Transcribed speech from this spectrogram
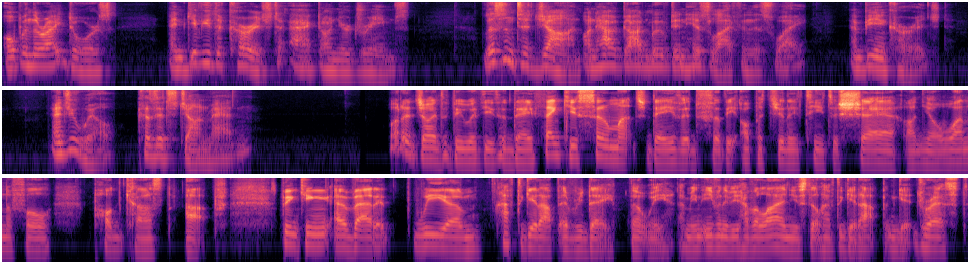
open the right doors, and give you the courage to act on your dreams. Listen to John on how God moved in his life in this way and be encouraged. And you will, because it's John Madan. What a joy to be with you today. Thank you so much, David, for the opportunity to share on your wonderful podcast app. Thinking about it we um, have to get up every day, don't we? I mean, even if you have a lion, you still have to get up and get dressed.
